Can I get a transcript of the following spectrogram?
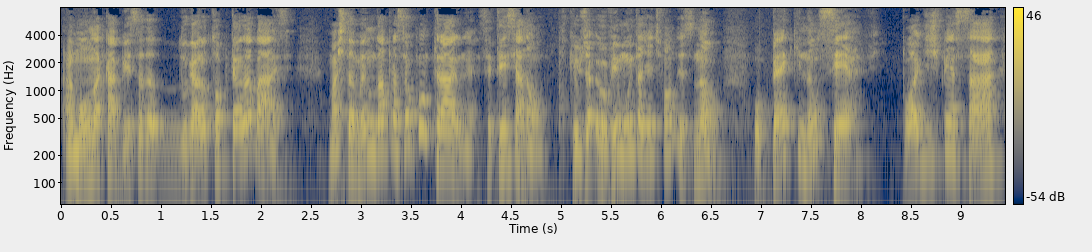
a mão na cabeça do, do garoto só porque é da base. Mas também não dá para ser o contrário, né? Você tem que não, porque eu, já, eu vi muita gente falando isso. Não, o PEC não serve, pode dispensar,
